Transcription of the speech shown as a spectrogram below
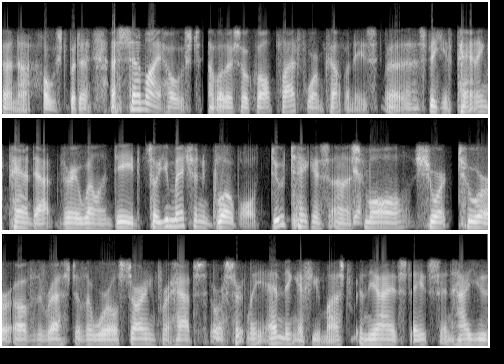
uh, not host, but a, a semi-host of other so-called platform companies. Uh, speaking of panning, panned out very well indeed. So you mentioned global. Do take us on a yes. small, short tour of the rest of the world, starting perhaps, or certainly ending, if you must, in the United States, and how you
